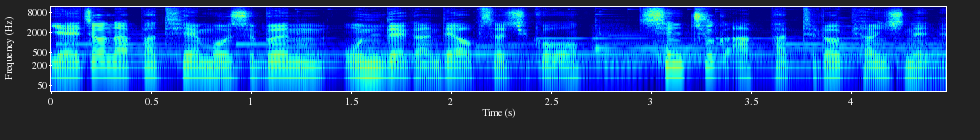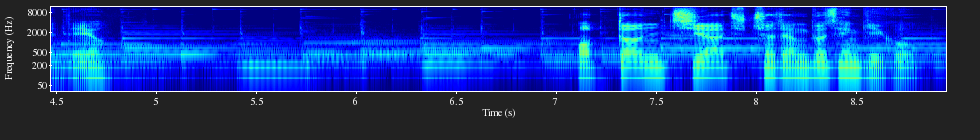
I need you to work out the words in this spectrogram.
예전 아파트의 모습은 온데간데 없어지고 신축 아파트로 변신했는데요. 없던 지하 주차장도 생기고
